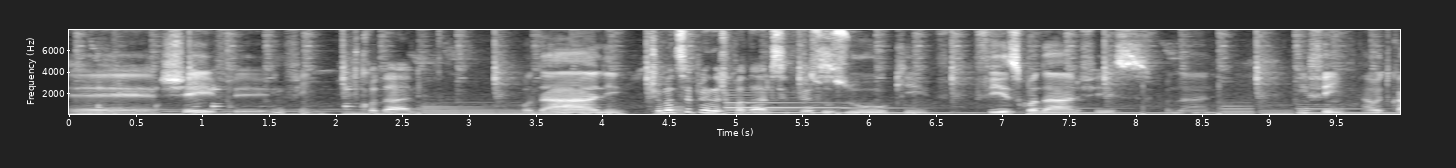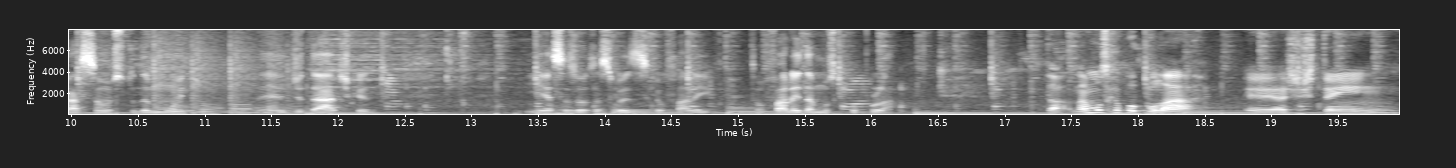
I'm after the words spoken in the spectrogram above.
é, Schaefer, enfim. Kodali. Kodali. Tinha uma disciplina de Kodali, você fez? Suzuki. Fiz Kodali, fiz Kodali. Enfim, a educação estuda muito, né? Didática e essas outras coisas que eu falei. Então falei da música popular. Tá, na música popular, é, a gente tem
